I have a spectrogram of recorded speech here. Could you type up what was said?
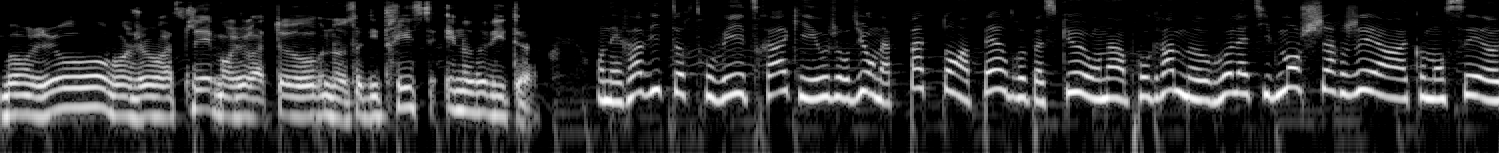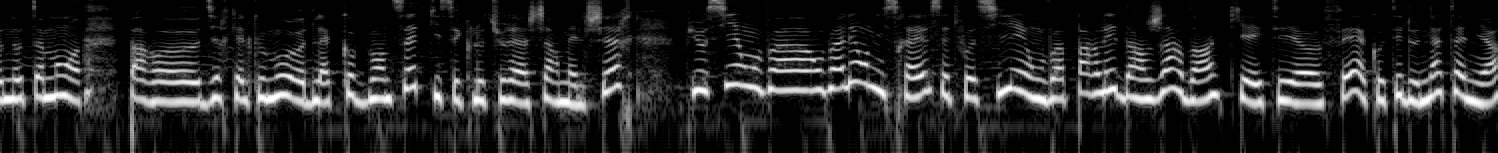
Bonjour, bonjour Asley, bonjour à tous nos auditrices et nos auditeurs. On est ravis de te retrouver, Itrak, et aujourd'hui on n'a pas de temps à perdre parce qu'on a un programme relativement chargé, hein, à commencer euh, notamment euh, par euh, dire quelques mots de la COP27 qui s'est clôturée à Sharm el-Sheikh. Puis aussi on va, on va aller en Israël cette fois-ci et on va parler d'un jardin qui a été fait à côté de Natania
